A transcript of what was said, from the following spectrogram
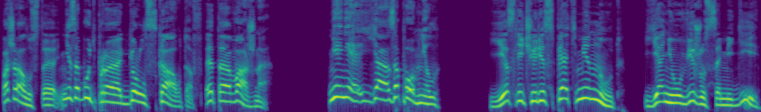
Пожалуйста, не забудь про герл-скаутов. Это важно. «Не-не, я запомнил!» «Если через пять минут я не увижу Самиди,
